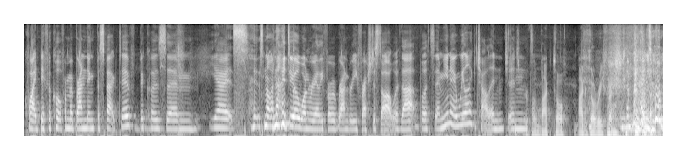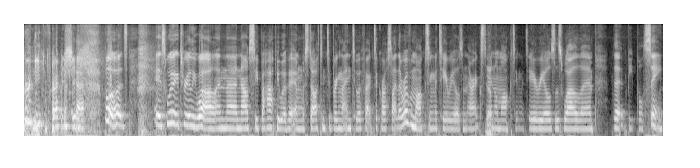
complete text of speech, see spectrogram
quite difficult from a branding perspective because um, yeah it's it's not an ideal one really for a brand refresh to start with that. But um, you know we like a challenge and it's backdoor backdoor refresh. Backdoor refresh yeah. But it's worked really well and they're now super happy with it and we're starting to bring that into effect across like their other marketing materials and their external yeah. marketing materials as well um, that people see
